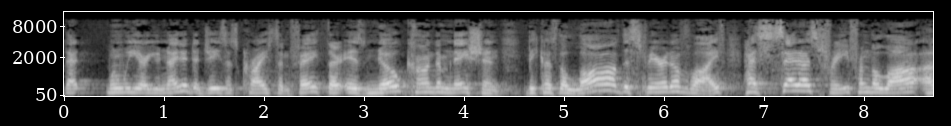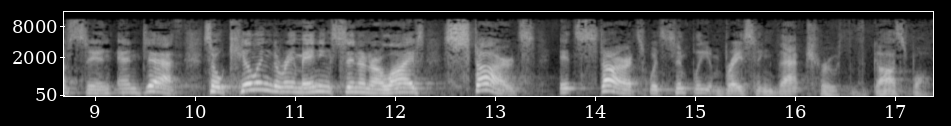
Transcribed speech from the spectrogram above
that when we are united to Jesus Christ in faith, there is no condemnation because the law of the Spirit of life has set us free from the law of sin and death. So killing the remaining sin in our lives starts, it starts with simply embracing that truth the gospel.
